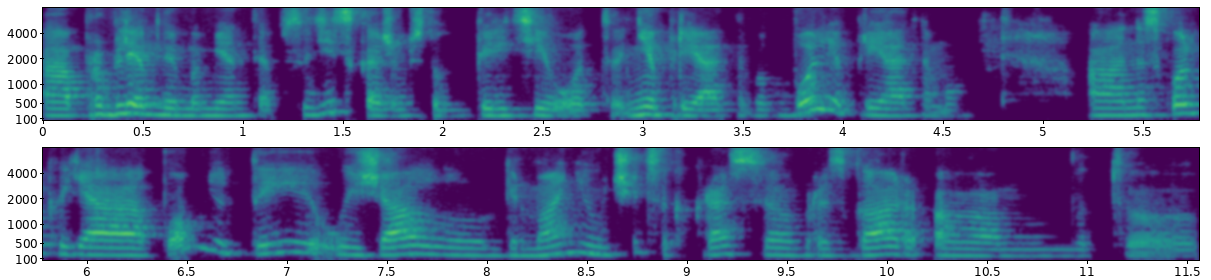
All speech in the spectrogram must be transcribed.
а, проблемные моменты обсудить, скажем, чтобы перейти от неприятного к более приятному. А, насколько я помню, ты уезжал в Германию учиться как раз в разгар а, вот, э,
